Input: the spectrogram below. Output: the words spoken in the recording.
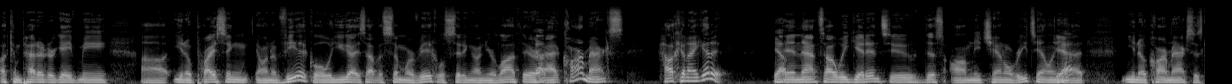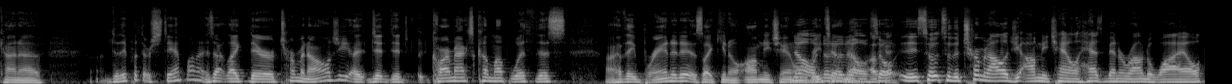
a competitor gave me, uh, you know, pricing on a vehicle. You guys have a similar vehicle sitting on your lot there at CarMax. How can I get it? Yep. And that's how we get into this omni-channel retailing Yeah. that you know CarMax is kind of. Do they put their stamp on it? Is that like their terminology? Uh, did did CarMax come up with this? Uh, have they branded it as like you know omni-channel No, retail? no, no, no. Okay. So, so, so the terminology omni-channel has been around a while.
